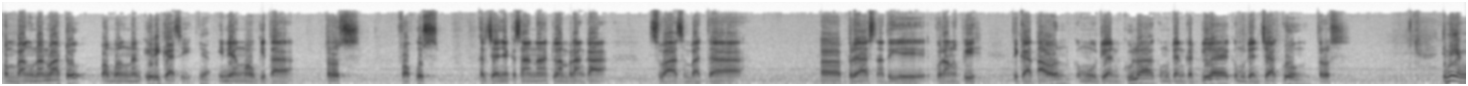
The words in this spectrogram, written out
Pembangunan waduk, pembangunan irigasi. Ya. Ini yang mau kita terus fokus kerjanya ke sana dalam rangka swasembada eh, beras nanti kurang lebih tiga tahun, kemudian gula, kemudian kedelai, kemudian jagung, terus. Ini yang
